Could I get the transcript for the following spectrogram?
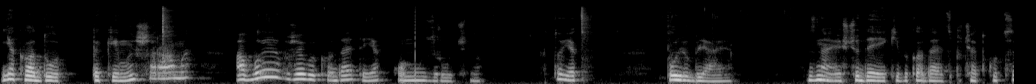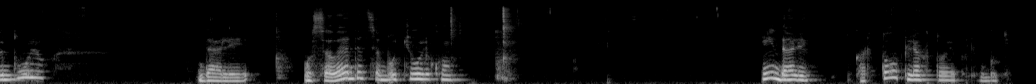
Я кладу такими шарами, а ви вже викладайте як кому зручно. Хто як полюбляє. Знаю, що деякі викладають спочатку цибулю, далі оселедець або тюльку. І далі картопля, хто як любить.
